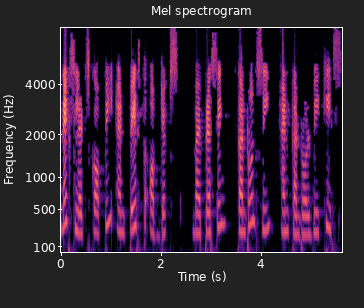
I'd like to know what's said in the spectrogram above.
Next, let's copy and paste the objects by pressing Ctrl C and Ctrl V keys.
